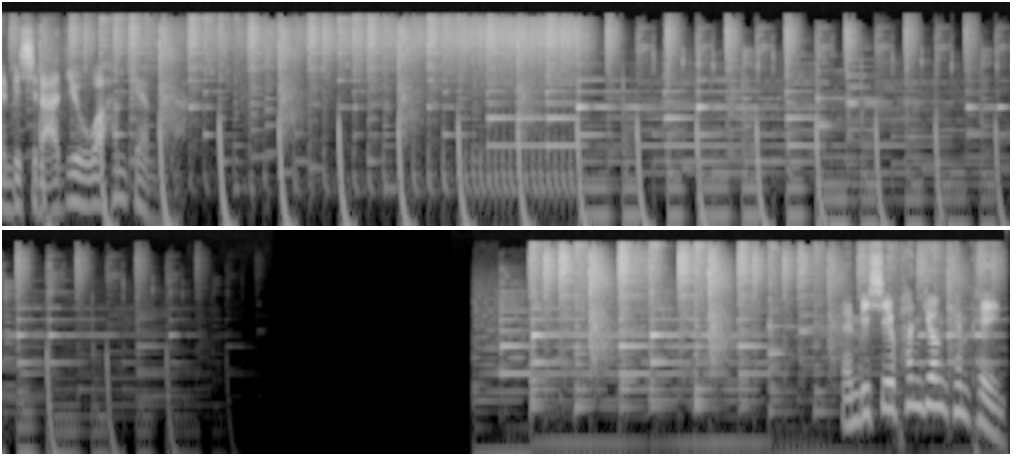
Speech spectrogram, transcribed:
MBC 라디오와 함께합니다. MBC 환경 캠페인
